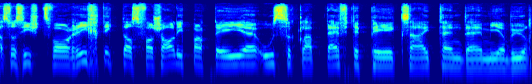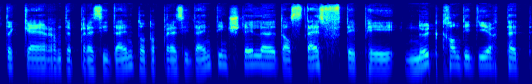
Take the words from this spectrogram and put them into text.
Also es ist zwar richtig, dass fast alle Parteien, außer glaube die FDP, gesagt haben, äh, wir würden gerne den Präsident oder Präsidentin stellen. Dass die FDP nicht kandidiert hat,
